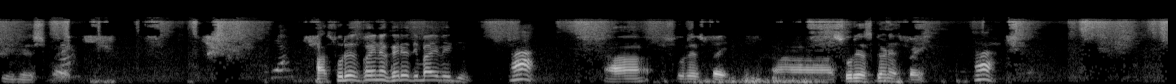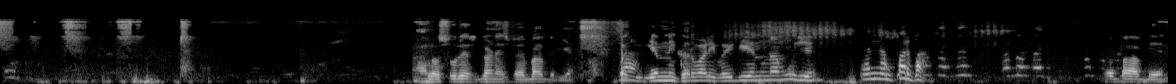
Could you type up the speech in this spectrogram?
સુરેશભાઈ હા સુરેશભાઈ ને ઘરેથી બાઈ વઈ ગઈ. હા. હા સુરેશભાઈ. સુરેશ ગણેશભાઈ. હા. હાલો સુરેશ ગણેશભાઈ બાબરિયા. પછી એમની ઘરવાળી વઈ ગઈ એનું નામ શું છે? એનું નામ પરભા. પ્રભાબેન.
